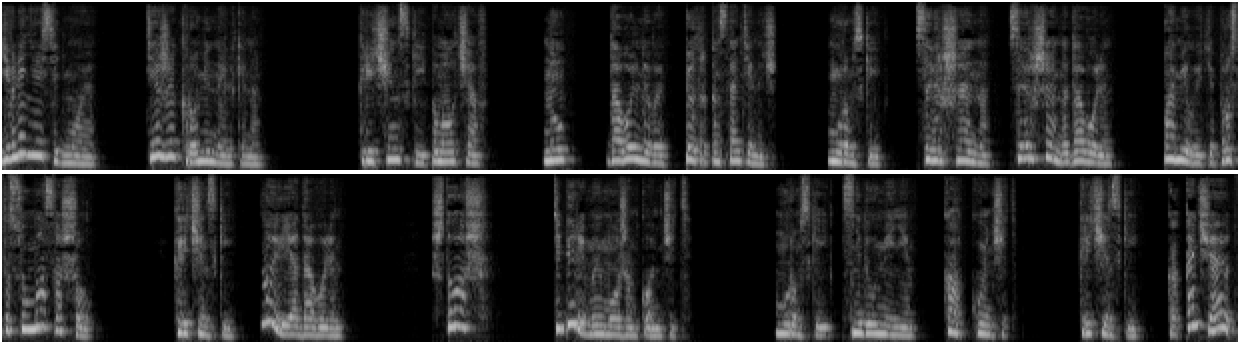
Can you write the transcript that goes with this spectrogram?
Явление седьмое. Те же, кроме Нелькина. Кричинский, помолчав. «Ну, довольны вы, Петр Константинович?» Муромский. «Совершенно, совершенно доволен. Помилуйте, просто с ума сошел». Кричинский. «Ну и я доволен». «Что ж, теперь и мы можем кончить». Муромский с недоумением. «Как кончить?» Кричинский. «Как кончают?»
